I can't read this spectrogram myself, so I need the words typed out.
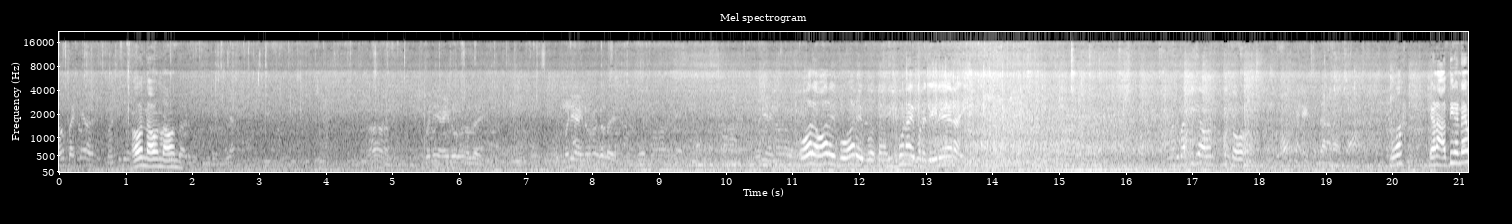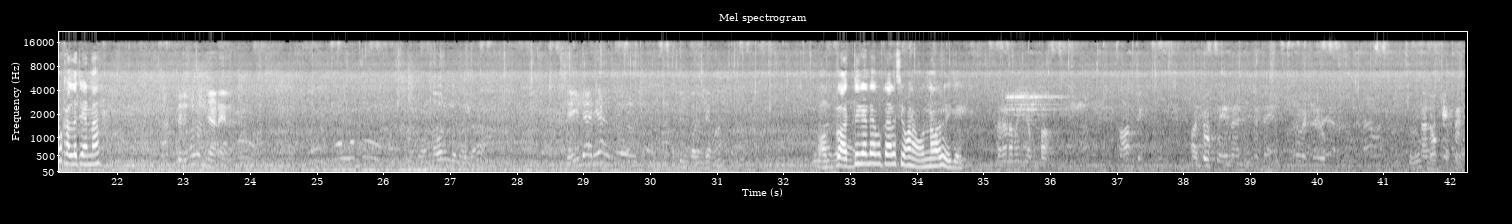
అవును అవును అవును ಮನೆ ಐನೂರು ಅಲ್ಲ ಮನೆ ಐನೂರು ಅಲ್ಲ ಓರ ಓರ ಇಬ್ಬು ಓರ ಇಬ್ಬು ಇಬ್ಬುಣ ಇಬ್ಬುಣ ಜೈಲೇರ ಬದಿಗೆ ಅವ್ರ ಏಣ ಹತ್ತು ಗಂಟೆ ಕಲ್ಲ ಚಣ್ಣ ಹತ್ತು ನಿಮಿಷ ಒಂದು ಜನ ಒನ್ ಅವರ್ ఒక అర్ధ గంట ముఖాల శివన వన్ అవర్ విజయ్ అశోక్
